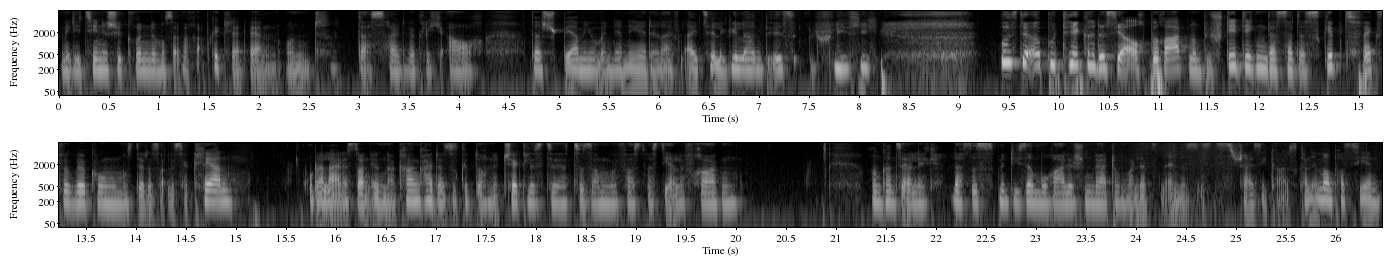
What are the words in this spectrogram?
Medizinische Gründe muss einfach abgeklärt werden und das halt wirklich auch das Spermium in der Nähe der reifen Eizelle gelangt ist und schließlich muss der Apotheker das ja auch beraten und bestätigen, dass er das gibt. Wechselwirkungen muss der das alles erklären. Oder leidest du an irgendeiner Krankheit. Also es gibt auch eine Checkliste zusammengefasst, was die alle fragen. Und ganz ehrlich, lass es mit dieser moralischen Wertung, weil letzten Endes ist es scheißegal. Es kann immer passieren.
